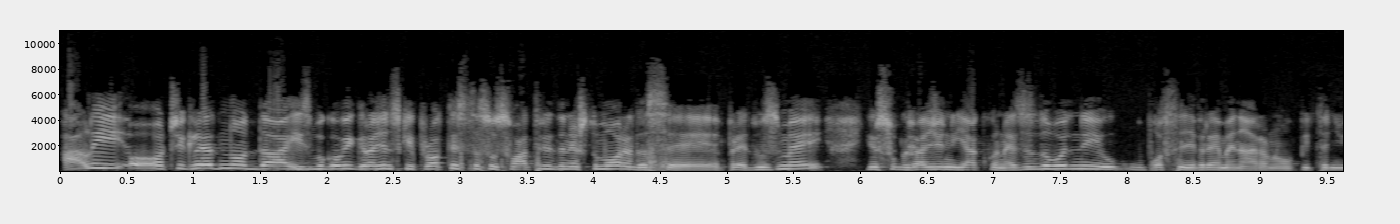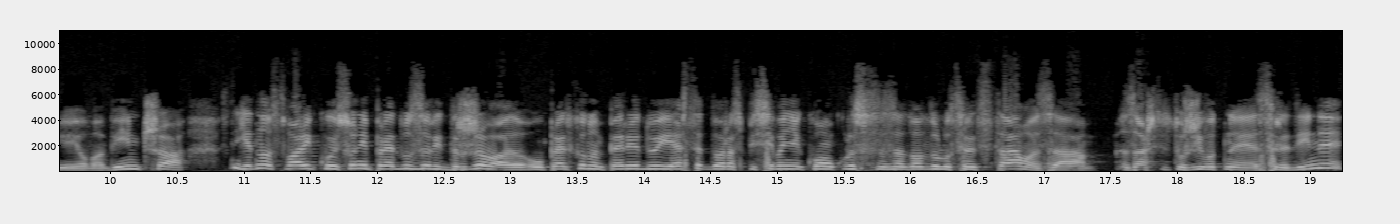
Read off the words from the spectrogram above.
ali očigledno da i zbog ovih građanskih protesta su shvatili da nešto mora da se preduzme, jer su građani jako nezadovoljni. U poslednje vreme, naravno, u pitanju je ova Vinča. Jedna od stvari koje su oni preduzeli država u prethodnom periodu jeste do raspisivanje konkursa za dodelu sredstava za zaštitu životne sredine.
